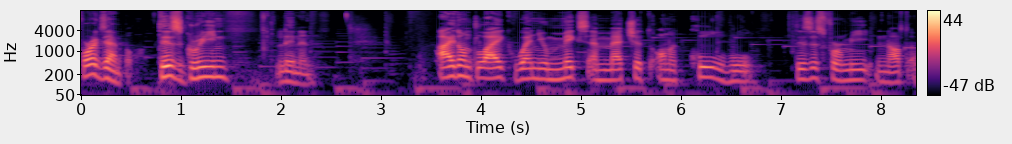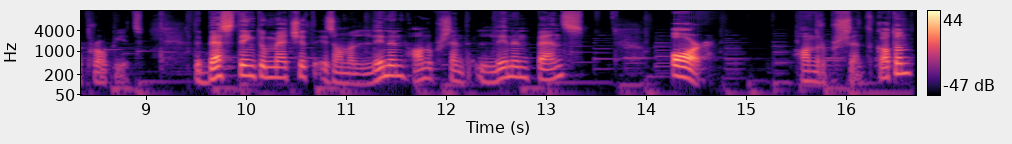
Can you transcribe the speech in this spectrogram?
For example, this green linen. I don't like when you mix and match it on a cool wool. This is for me not appropriate. The best thing to match it is on a linen, 100% linen pants or 100% cotton,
